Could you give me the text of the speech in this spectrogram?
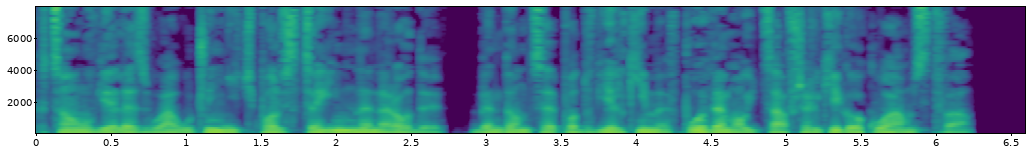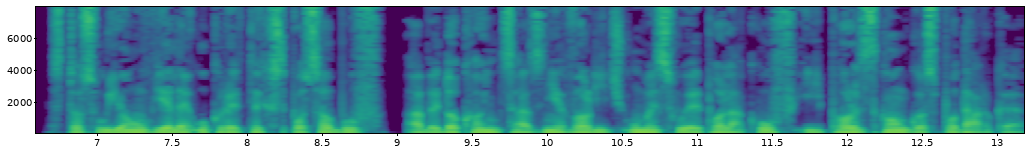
Chcą wiele zła uczynić Polsce inne narody, będące pod wielkim wpływem ojca wszelkiego kłamstwa. Stosują wiele ukrytych sposobów, aby do końca zniewolić umysły Polaków i polską gospodarkę.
